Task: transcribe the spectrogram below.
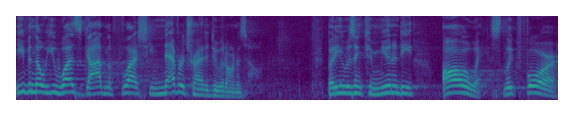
Even though he was God in the flesh, he never tried to do it on his own. But he was in community always. Luke 4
